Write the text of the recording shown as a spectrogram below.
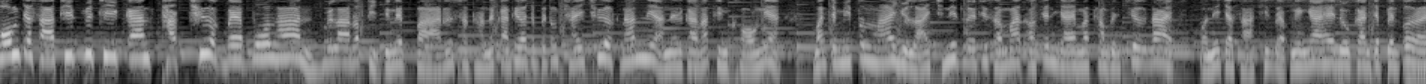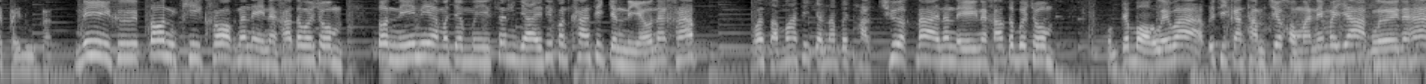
ผมจะสาธิตวิธีการถักเชือกแบบโบราณ เวลาเราติดอยู่ในป่าหรือสถานการณ์ที่เราจะเป็นต้องใช้เชือกนั้นเนี่ยในการรัดสิ่งของเนี่ยมันจะมีต้นไม้อยู่หลายชนิดเลยที่สามารถเอาเส้นใยมาทำเป็นเชือกได้ วันนี้จะสาธิตแบบง่ายๆ ให้ดูกันจะเป็นต้นอะไรไปดูกัน นี่คือต้นขี้ครอกนั่นเองนะครับท่านผู้ชม ต้นนี้เนี่ยมันจะมีเส้นใยที่ค่อนข้างที่จะเหนียวนะครับมันสามารถที่จะนำไปถักเชือกได้นั่นเองนะครับท่านผู้ชม ผมจะบอกเลยว่าวิธีการทำเชือกของมันนี่ไม่ยากเลยนะฮะ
